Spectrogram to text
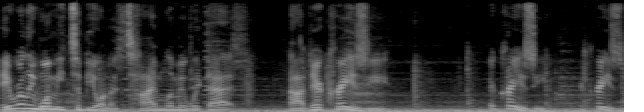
They really want me to be on a time limit with that? Nah, they're crazy. They're crazy. They're crazy.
